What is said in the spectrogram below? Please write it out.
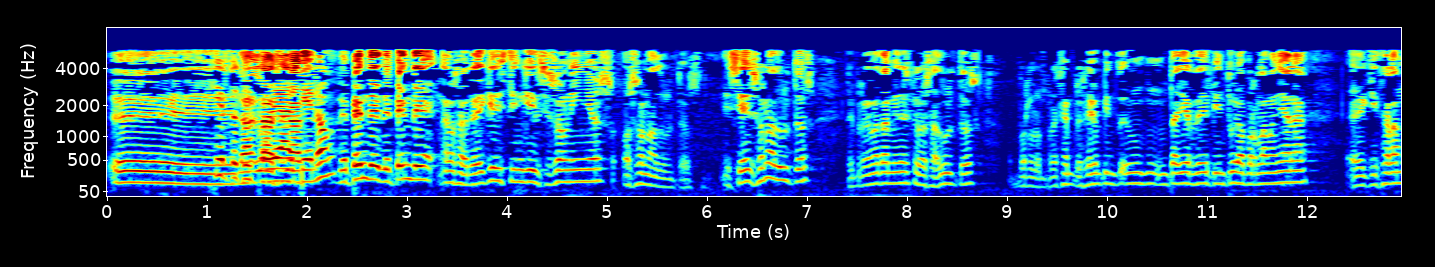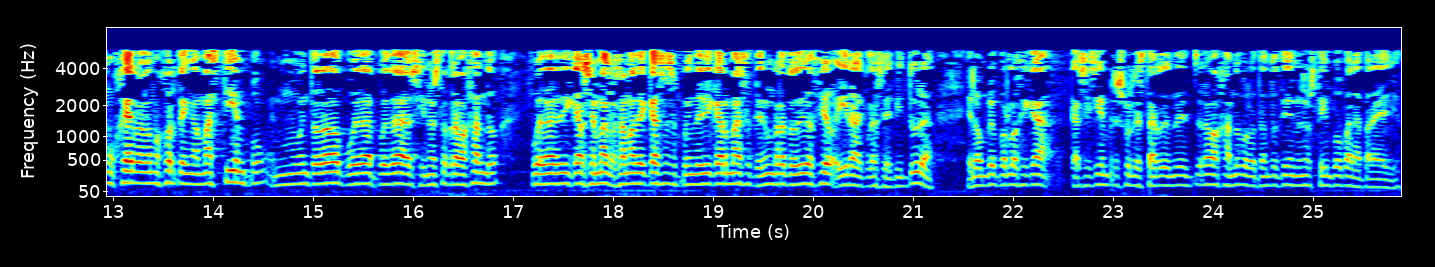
eh, Cierto tipo de arte, ¿no? Depende, depende, vamos a ver, hay que distinguir si son niños o son adultos. Y si son adultos, el problema también es que los adultos, por, ejemplo, si hay un, taller de pintura por la mañana, eh, quizá la mujer a lo mejor tenga más tiempo, en un momento dado pueda, pueda, si no está trabajando, pueda dedicarse más, las amas de casa se pueden dedicar más a tener un rato de ocio e ir a la clase de pintura. El hombre, por lógica, casi siempre suele estar trabajando, por lo tanto tiene menos tiempo para, para ello.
